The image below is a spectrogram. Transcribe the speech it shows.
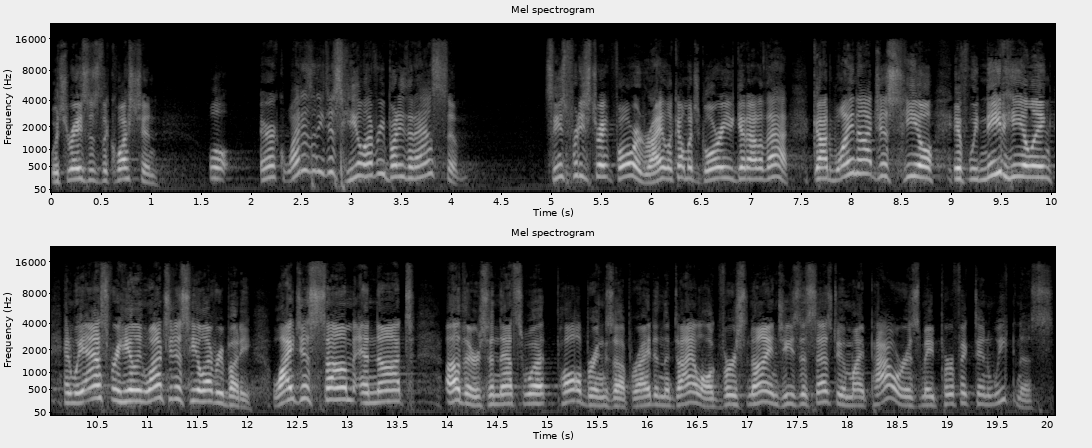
Which raises the question, well, Eric, why doesn't he just heal everybody that asks him? Seems pretty straightforward, right? Look how much glory you get out of that. God, why not just heal? If we need healing and we ask for healing, why don't you just heal everybody? Why just some and not others? And that's what Paul brings up, right, in the dialogue. Verse 9, Jesus says to him, My power is made perfect in weakness.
